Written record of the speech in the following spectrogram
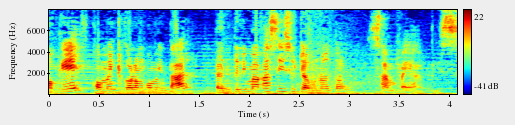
Oke, komen di kolom komentar dan terima kasih sudah menonton sampai habis.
